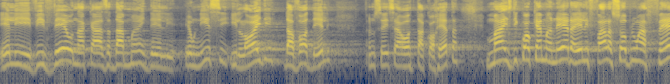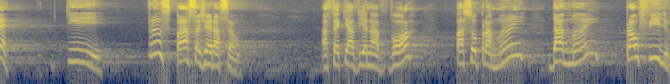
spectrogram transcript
ele viveu na casa da mãe dele, Eunice e Lloyd, da avó dele, eu não sei se a ordem está correta, mas de qualquer maneira ele fala sobre uma fé que transpassa a geração. A fé que havia na avó, passou para a mãe, da mãe para o filho.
